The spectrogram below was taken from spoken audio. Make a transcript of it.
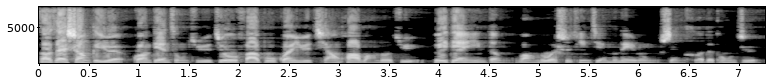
早在上个月，广电总局就发布关于强化网络剧、微电影等网络视听节目内容审核的通知。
